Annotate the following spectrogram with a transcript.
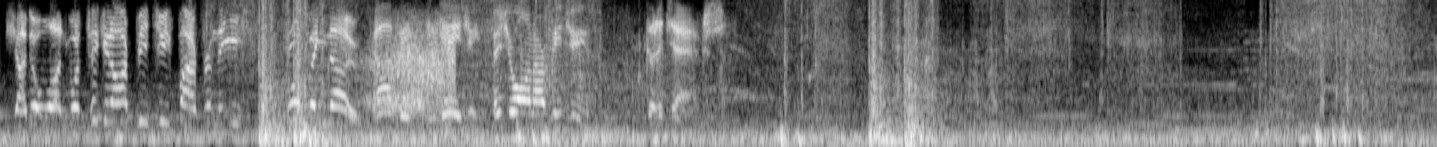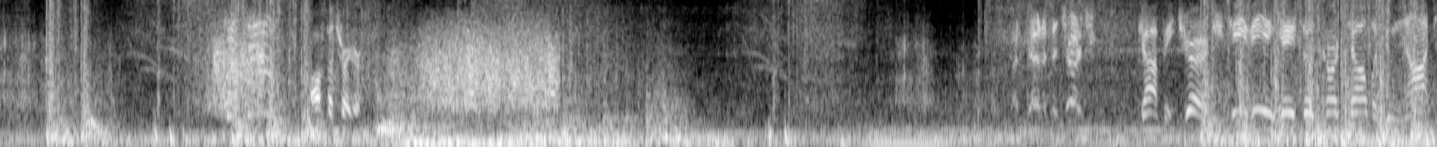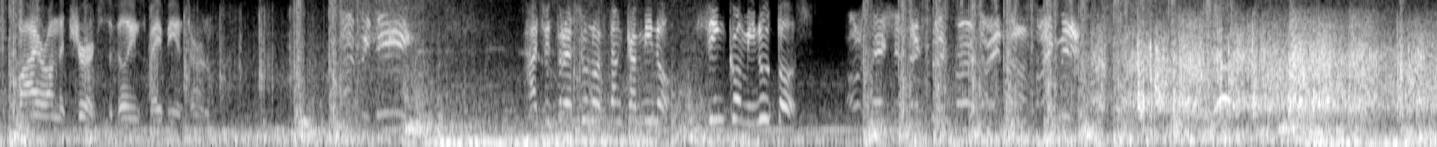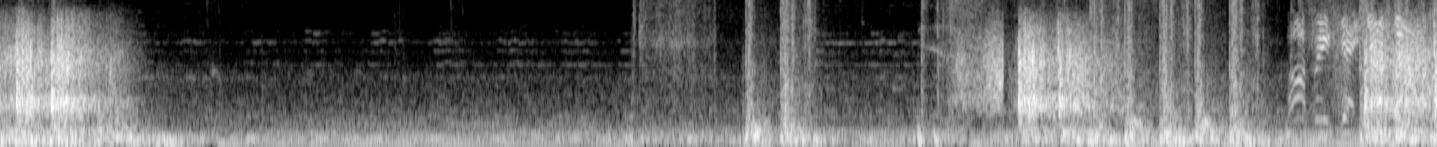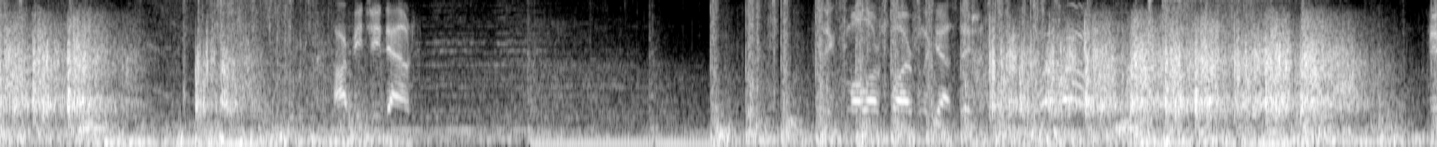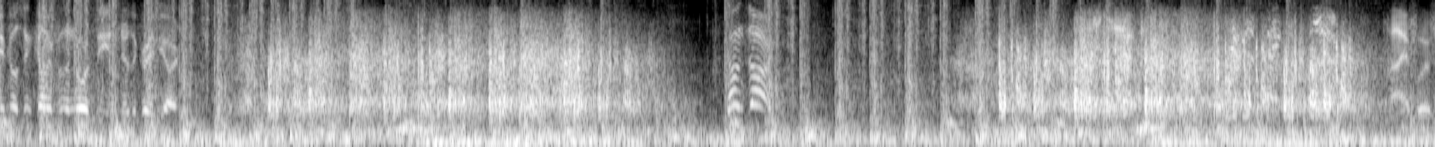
Shadow 1, we're taking RPG fire from the east. Roping now. Copy. Engaging. Visual on RPGs. Good attacks. Off the trigger. I'm down at the church. Copy. Church. TV, engage those cartel, but do not fire on the church. Civilians may be internal. RPG! H31 está en camino. Cinco minutos. All stations, extract birds are inbound. Uh, five minutes.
